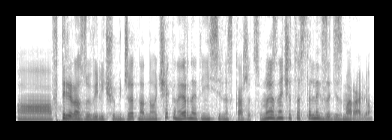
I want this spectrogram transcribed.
а, в три раза увеличу бюджет на одного человека, наверное, это не сильно скажется. Но я, значит, остальных задизморалю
